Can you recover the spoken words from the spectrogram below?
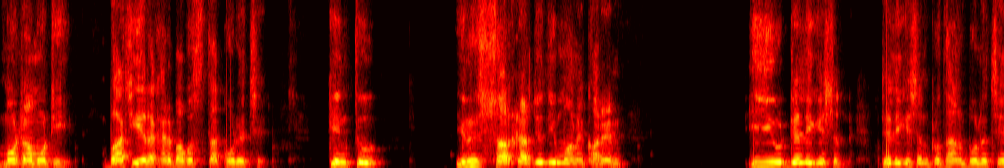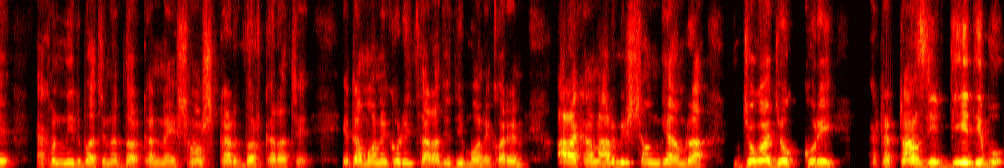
মোটামুটি বাঁচিয়ে রাখার ব্যবস্থা করেছে। কিন্তু ইউনুস সরকার যদি মনে করেন, ইউ ডেলিগেশন ডেলিগেশন প্রধান বলেছে, এখন নির্বাচনের দরকার নেই, সংস্কার দরকার আছে। এটা মনে করি, তারা যদি মনে করেন, আরাকান আর্মির সঙ্গে আমরা যোগাযোগ করে একটা ট্রানজিট দিয়ে দেব,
